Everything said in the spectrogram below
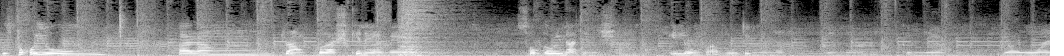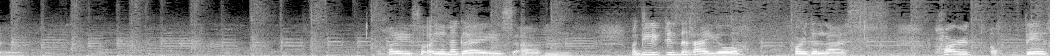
Gusto ko yung parang drunk blush kineme. So, gawin natin siya. Ilong, paabutin mo na. Ganyan. Ganyan. Yawn. Okay, so ayan na guys. Um, mag-lip tint na tayo for the last part of this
